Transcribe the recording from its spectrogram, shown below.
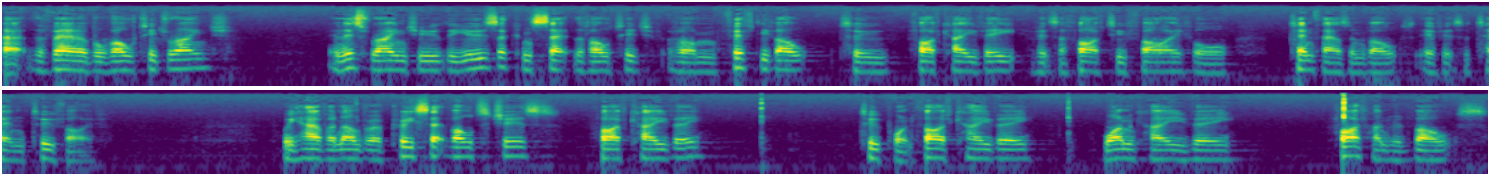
at the variable voltage range. In this range, you, the user can set the voltage from 50 volt to 5 kV if it's a 525 or 10,000 volts if it's a 1025. We have a number of preset voltages, 5 kV, 2.5 kV, 1 kV, 500 volts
